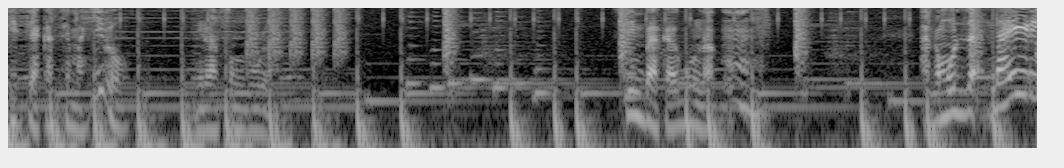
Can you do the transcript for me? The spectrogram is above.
Fisi akasema hilo ni la sungula simba akaguna mm. akamuuliza na hili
